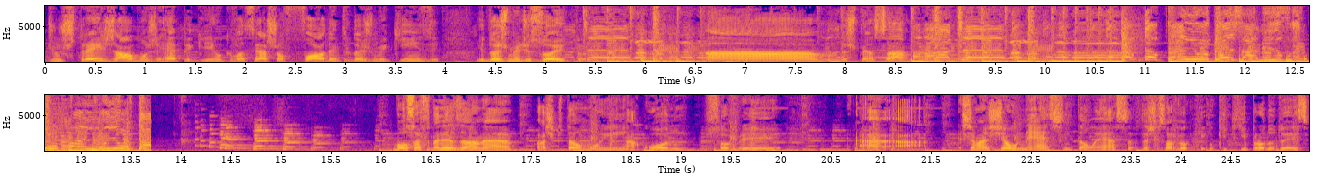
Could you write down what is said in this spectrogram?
de uns três álbuns de rap gringo que você achou foda entre 2015 e 2018. Ah, deixa eu pensar. Bom, só finalizando, né? Acho que estamos em acordo sobre. A, a, chama Geoness, então, essa. Deixa eu só ver o que, o que, que produto é esse.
